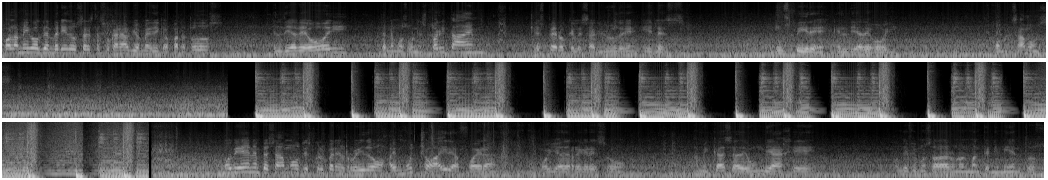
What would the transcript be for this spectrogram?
Hola amigos, bienvenidos a este su canal Biomédica para Todos. El día de hoy tenemos un story time que espero que les ayude y les inspire el día de hoy. Comenzamos. Muy bien, empezamos. Disculpen el ruido. Hay mucho aire afuera. Voy ya de regreso a mi casa de un viaje donde fuimos a dar unos mantenimientos.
